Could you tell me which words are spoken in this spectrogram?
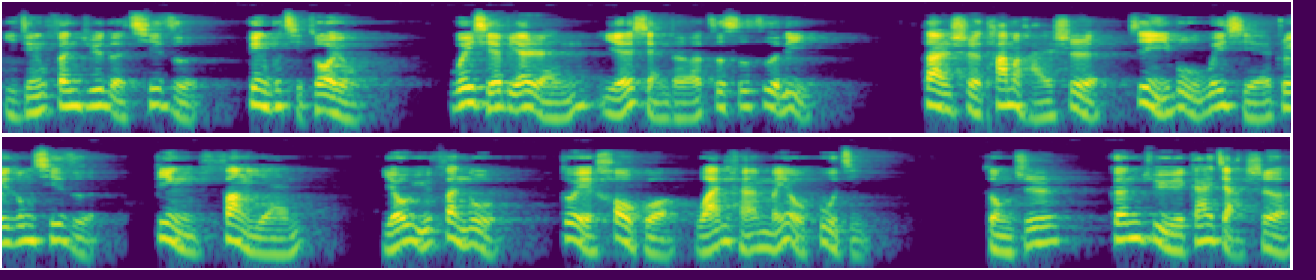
已经分居的妻子并不起作用，威胁别人也显得自私自利，但是他们还是进一步威胁追踪妻子，并放言由于愤怒对后果完全没有顾忌。总之，根据该假设，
